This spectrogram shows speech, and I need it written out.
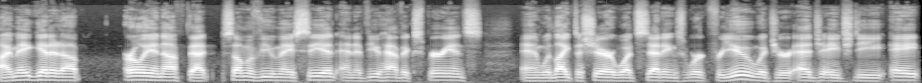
I may get it up early enough that some of you may see it. And if you have experience and would like to share what settings work for you with your Edge HD 8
